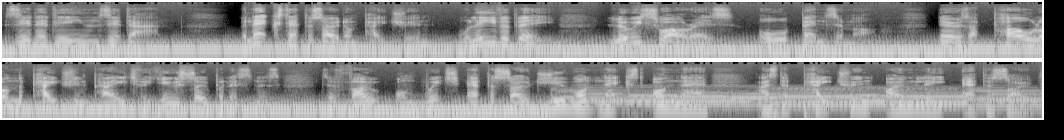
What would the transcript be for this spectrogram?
Zinedine Zidane. The next episode on Patreon will either be Luis Suarez or Benzema. There is a poll on the Patreon page for you super listeners to vote on which episode you want next on there as the Patreon only episode.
